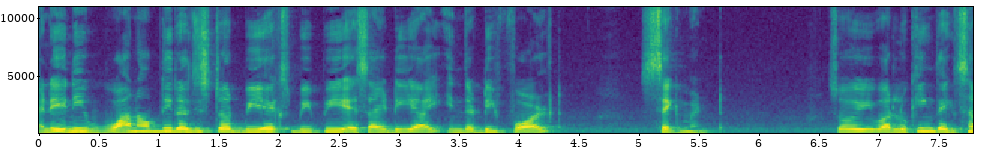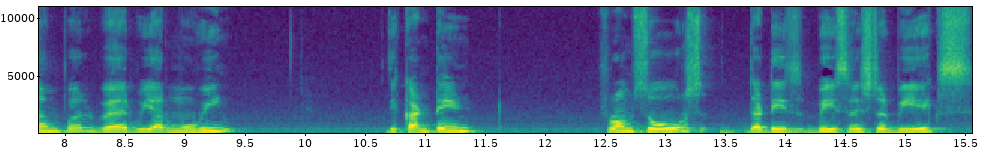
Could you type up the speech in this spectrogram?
and any one of the register BX, BP, SI, DI in the default segment. So you are looking the example where we are moving the content from source that is base register bx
